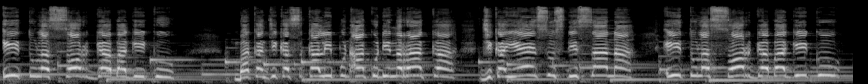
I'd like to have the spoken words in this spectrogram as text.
itulah sorga bagiku. Bahkan jika sekalipun aku di neraka, jika Yesus di sana, itulah sorga bagiku.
